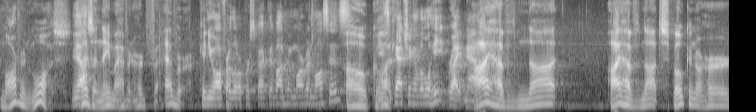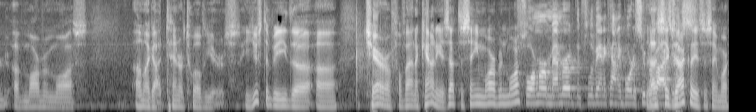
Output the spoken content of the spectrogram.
Marvin Moss. Yeah. That's a name I haven't heard forever. Can you offer a little perspective on who Marvin Moss is? Oh, God. He's catching a little heat right now. I have not I have not spoken or heard of Marvin Moss. Oh my God, ten or twelve years. He used to be the uh, chair of Fluvanna County. Is that the same Marvin Moss? Former member of the Fluvanna County Board of Supervisors. That's exactly it's the same word.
